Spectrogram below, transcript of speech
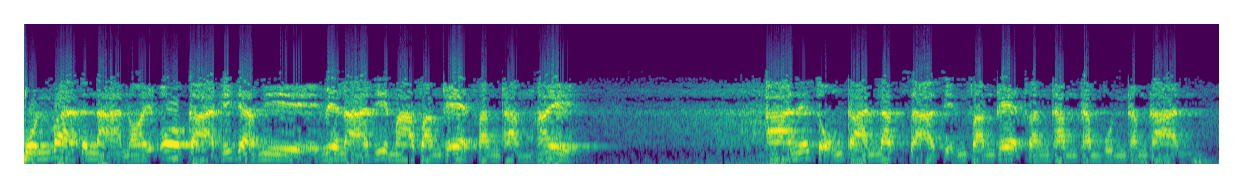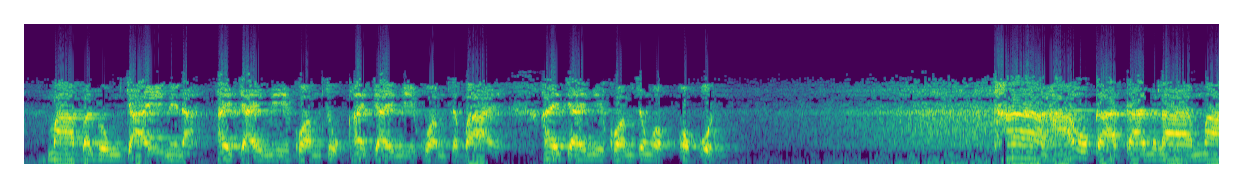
บุญวาสนาน้อยโอกาสที่จะมีเวลาที่มาฟังเทศฟังธรรมให้ อานิสงส์การรักษาศีลฟังเทศฟังธรรมทำบุญทำทาน มาบำรุงใจนี่นะให้ใจมีความสุข ให้ใจมีความสบาย ให้ใจมีความสงบอบอุ่น ถ้าหาโอกาสการเวลามา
